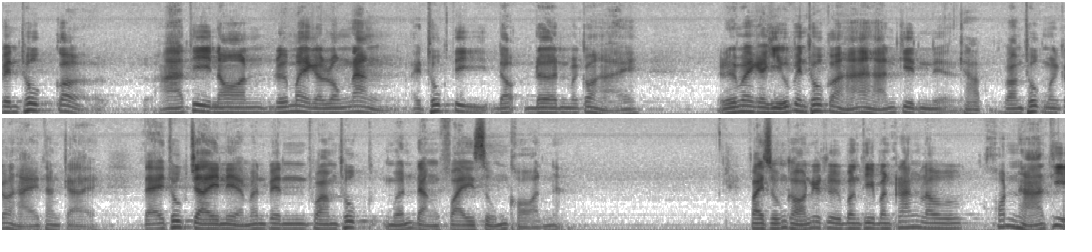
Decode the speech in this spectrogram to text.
เป็นทุกข์ก็หาที่นอนหรือไม่ก็ลงนั่ง ไอ้ทุกข์ที่เดินมันก็หาย หรือไม่ก็หิวเป็นทุกข์ก็หาอาหารกินเนี่ยครับความทุกข์มันก็หายทางกาย แต่ไอ้ทุกข์ใจเนี่ยมันเป็นความทุกข์เหมือนดั่งไฟสุมขอนนะไฟสุมขอนก็คือบางทีบางครั้งเราค้นหาที่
